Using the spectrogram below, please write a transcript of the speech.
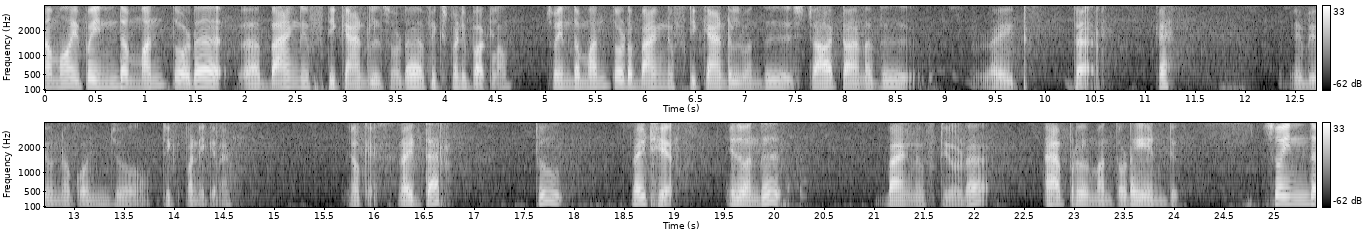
நம்ம இப்போ இந்த மந்தோட பேங்க் நிஃப்டி கேண்டில்ஸோட ஃபிக்ஸ் பண்ணி பார்க்கலாம். ஸோ இந்த மந்தோட பேங்க் நிஃப்டி கேண்டில் வந்து ஸ்டார்ட் ஆனது ரைட் தேர் ஓகே மேபி இன்னும் கொஞ்சம் திக் பண்ணிக்கிறேன். Okay right there to right here இது வந்து பேங்க் நிஃப்டியோட ஏப்ரல் மந்தோட எண்டு ஸோ இந்த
